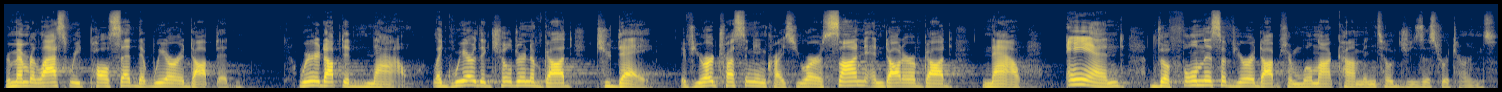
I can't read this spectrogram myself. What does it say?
Remember, last week, Paul said that we are adopted. We're adopted now. Like we are the children of God today. If you are trusting in Christ, you are a son and daughter of God now. And the fullness of your adoption will not come until Jesus returns.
